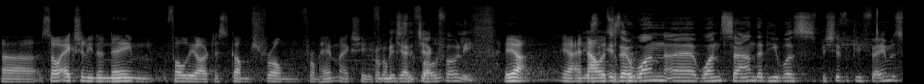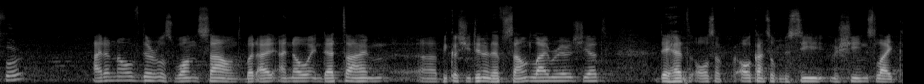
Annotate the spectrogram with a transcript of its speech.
uh, so actually, the name Foley artist comes from, from him, actually, From, from, Mr. Jack, Jack, Foley. Foley. Yeah, yeah. And is now it's is there one, uh, one sound that he was specifically famous for? I don't know if there was one sound, but I, I know in that time, uh, because you didn't have sound libraries yet, they had also all kinds of machi- machines like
